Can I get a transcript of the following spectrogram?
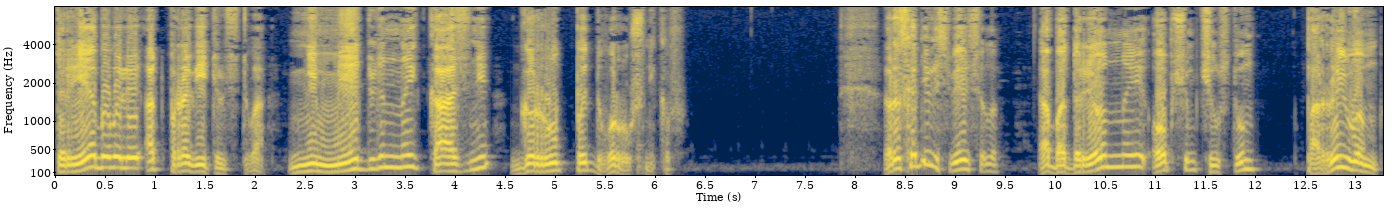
требовали от правительства немедленной казни группы двурушников. Расходились весело, ободренные общим чувством, порывом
